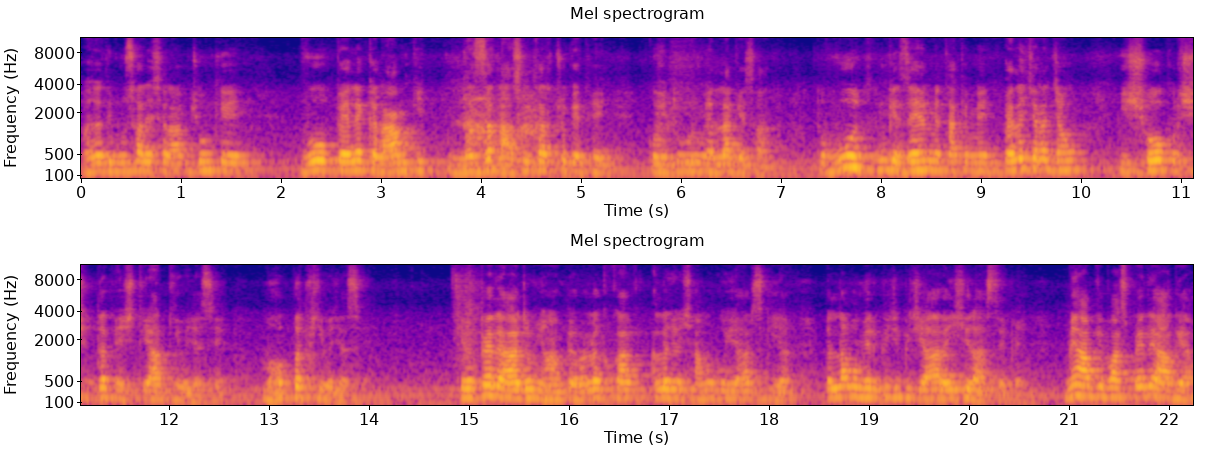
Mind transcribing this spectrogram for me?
तो हज़रत मूसा सलाम, चूँकि वो पहले कलाम की लज्जत हासिल कर चुके थे कोई दूर में अल्लाह के साथ तो वो इनके जहन में था कि मैं पहले चला जाऊँ ये शौक़ और शिद्दत इश्तियाक की वजह से, मोहब्बत की वजह से। कि मैं पहले आ जाऊँ यहाँ पे और अल्लाह को कहा अल्लाह जल शानों को ये अर्ज़ किया कि अल्लाह वो मेरे पीछे पीछे आ रही इसी रास्ते पे। मैं आपके पास पहले आ गया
